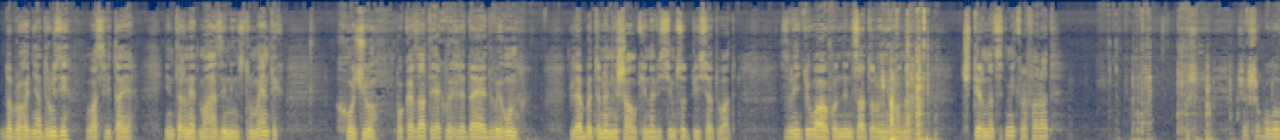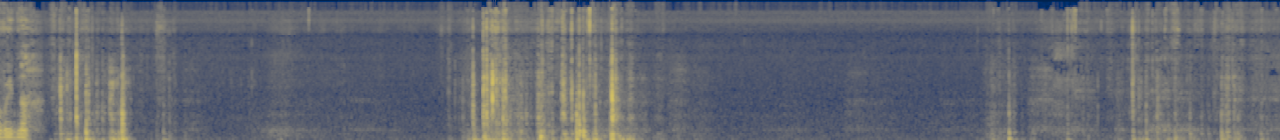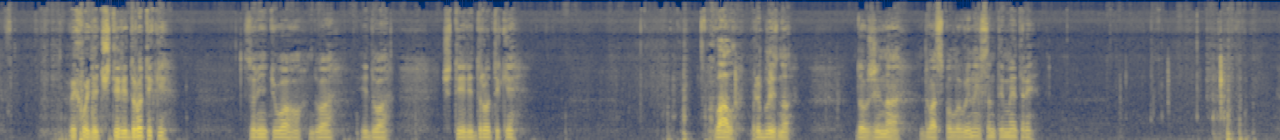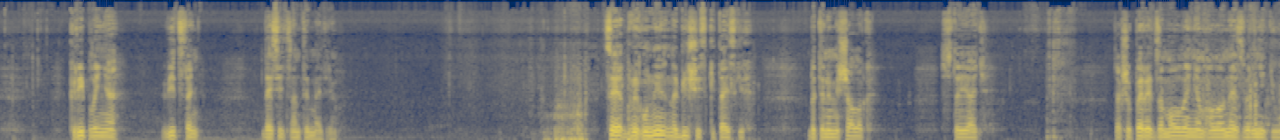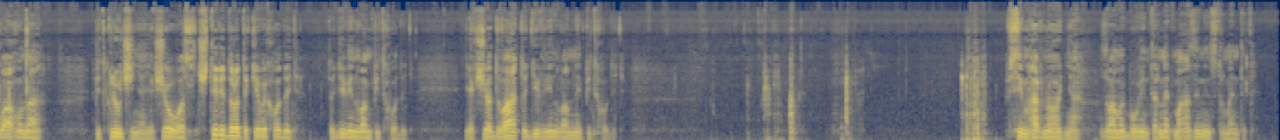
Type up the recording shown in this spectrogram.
Доброго дня, друзі! Вас вітає інтернет-магазин Інструментик. Хочу показати, як виглядає двигун для бетономішалки на 850 Вт. Зверніть увагу, конденсатор у нього на 14 мікрофарад. Ще щоб було видно. Виходять 4 дротики. Зверніть увагу, 2 і 2. 4 дротики. Вал приблизно довжина 2,5 см. Кріплення, відстань 10 см. Це двигуни на більшість китайських бетономішалок стоять. Так що перед замовленням головне зверніть увагу на підключення. Якщо у вас 4 дротики виходить, тоді він вам підходить. Якщо 2, тоді він вам не підходить. Всім гарного дня. З вами був інтернет-магазин Інструментик.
